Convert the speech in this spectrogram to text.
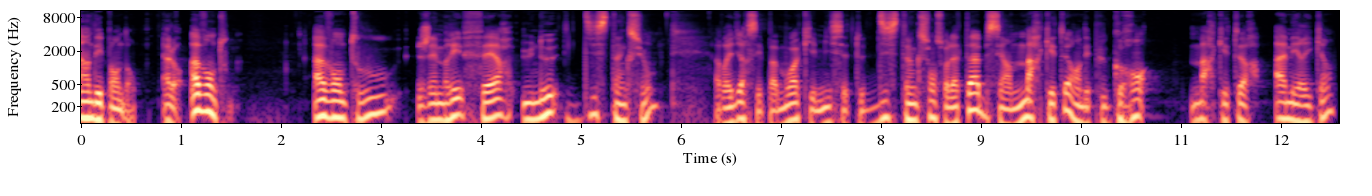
indépendant. Alors, avant tout, avant tout, j'aimerais faire une distinction. À vrai dire, c'est pas moi qui ai mis cette distinction sur la table, c'est un marketeur, un des plus grands marketeur américain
